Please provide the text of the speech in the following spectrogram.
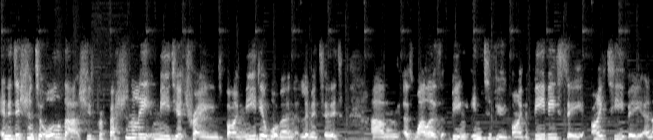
In addition to all of that, she's professionally media trained by Media Woman Limited, um, as well as being interviewed by the BBC, ITV, and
